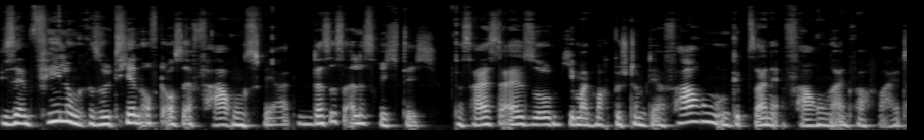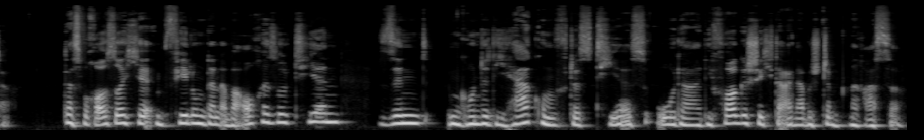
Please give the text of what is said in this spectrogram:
Diese Empfehlungen resultieren oft aus Erfahrungswerten. Das ist alles richtig. Das heißt also, jemand macht bestimmte Erfahrungen und gibt seine Erfahrungen einfach weiter. Das, woraus solche Empfehlungen dann aber auch resultieren, sind im Grunde die Herkunft des Tiers oder die Vorgeschichte einer bestimmten Rasse.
